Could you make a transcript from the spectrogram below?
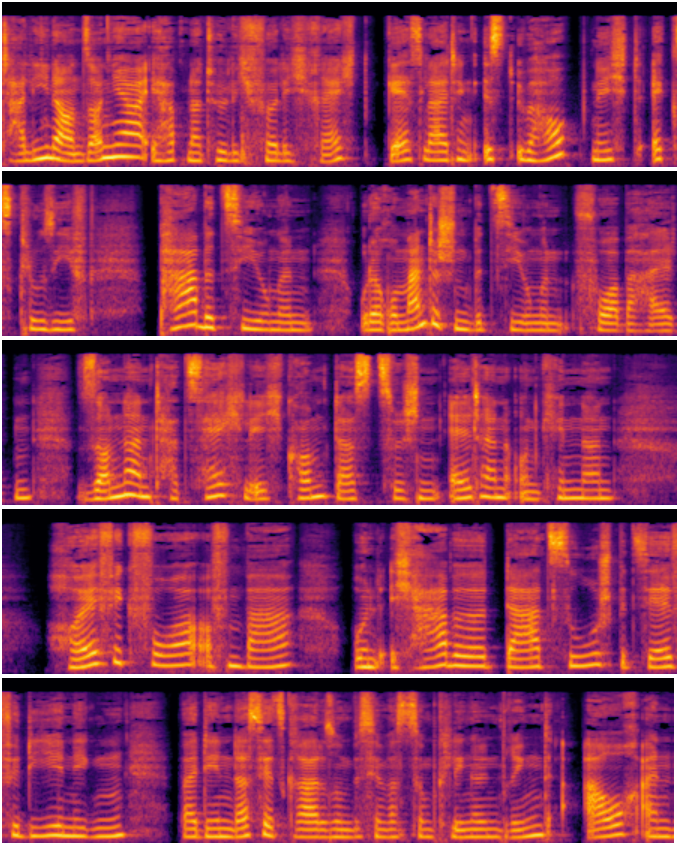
Talina und Sonja, ihr habt natürlich völlig recht, Gaslighting ist überhaupt nicht exklusiv Paarbeziehungen oder romantischen Beziehungen vorbehalten, sondern tatsächlich kommt das zwischen Eltern und Kindern häufig vor, offenbar. Und ich habe dazu, speziell für diejenigen, bei denen das jetzt gerade so ein bisschen was zum Klingeln bringt, auch einen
